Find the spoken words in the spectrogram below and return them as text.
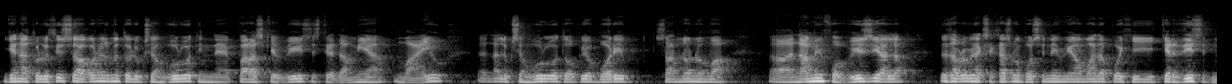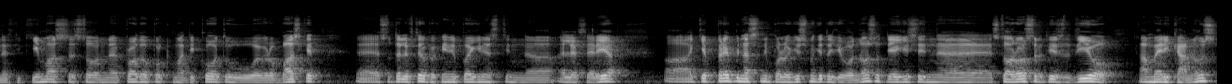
για να ακολουθήσει τους αγώνες με το Λουξεμβούργο την ε, Παρασκευή στις 31 Μαΐου. Ένα Λουξεμβούργο το οποίο μπορεί σαν όνομα να μην φοβίζει, αλλά δεν θα πρέπει να ξεχάσουμε πως είναι μια ομάδα που έχει κερδίσει την εθνική μας στον πρώτο προκριματικό του Ευρωμπάσκετ ε, στο τελευταίο παιχνίδι που έγινε στην ε, Ελευθερία. Και πρέπει να συνυπολογίσουμε και το γεγονός ότι έχει ε, στο ρόστερ της δύο Αμερικανούς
